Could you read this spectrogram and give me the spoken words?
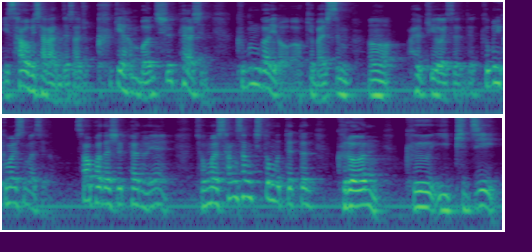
이 사업이 잘 안 돼서 아주 크게 한번 실패하신 그분과 이렇게 말씀할 어, 기회가 있었는데 그분이 그 말씀하세요. 사업하다 실패한 후에 정말 상상치도 못했던 그런 그 이 빚이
